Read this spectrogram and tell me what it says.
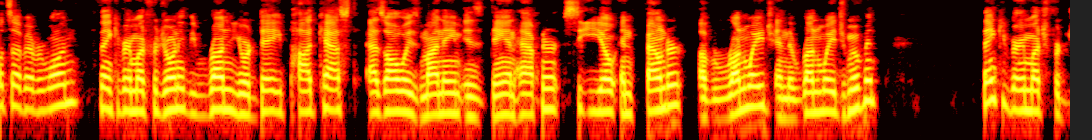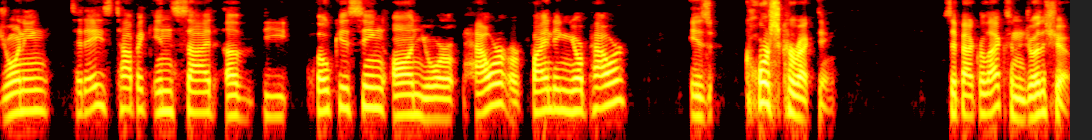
What's up, everyone? Thank you very much for joining the Run Your Day podcast. As always, my name is Dan Hafner, CEO and founder of Runwage and the Runwage Movement. Thank you very much for joining today's topic inside of the focusing on your power or finding your power is course correcting. Sit back, relax, and enjoy the show.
